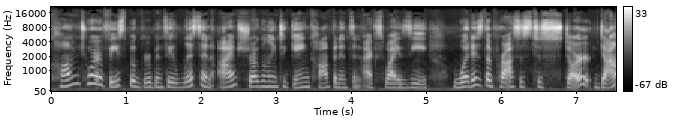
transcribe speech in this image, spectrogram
come to our Facebook group and say, Listen, I'm struggling to gain confidence in XYZ. What is the process to start down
